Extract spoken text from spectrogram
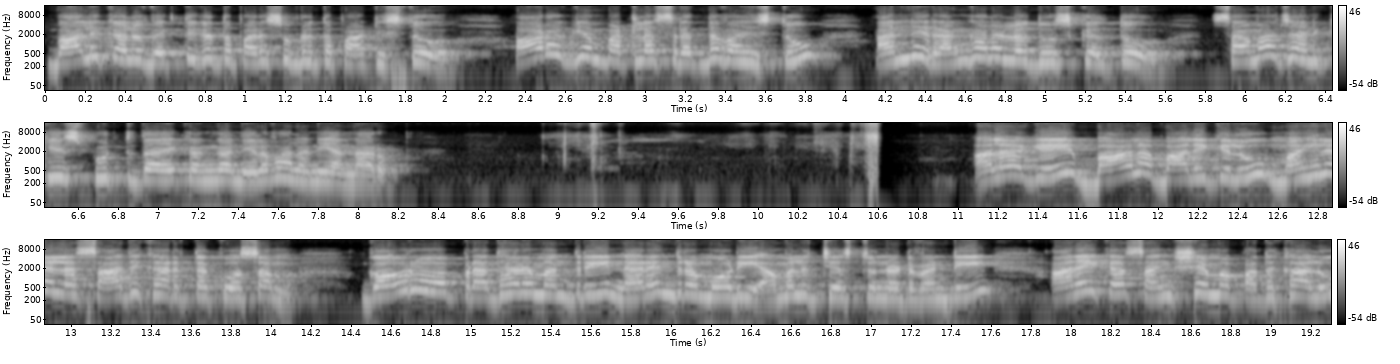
బాలికలు వ్యక్తిగత పరిశుభ్రత పాటిస్తూ ఆరోగ్యం పట్ల శ్రద్ధ వహిస్తూ అన్ని రంగాలలో దూసుకెళ్తూ సమాజానికి స్ఫూర్తిదాయకంగా నిలవాలని అన్నారు. అలాగే బాల బాలికలు మహిళల సాధికారత కోసం గౌరవ ప్రధానమంత్రి నరేంద్ర మోడీ అమలు చేస్తున్నటువంటి అనేక సంక్షేమ పథకాలు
